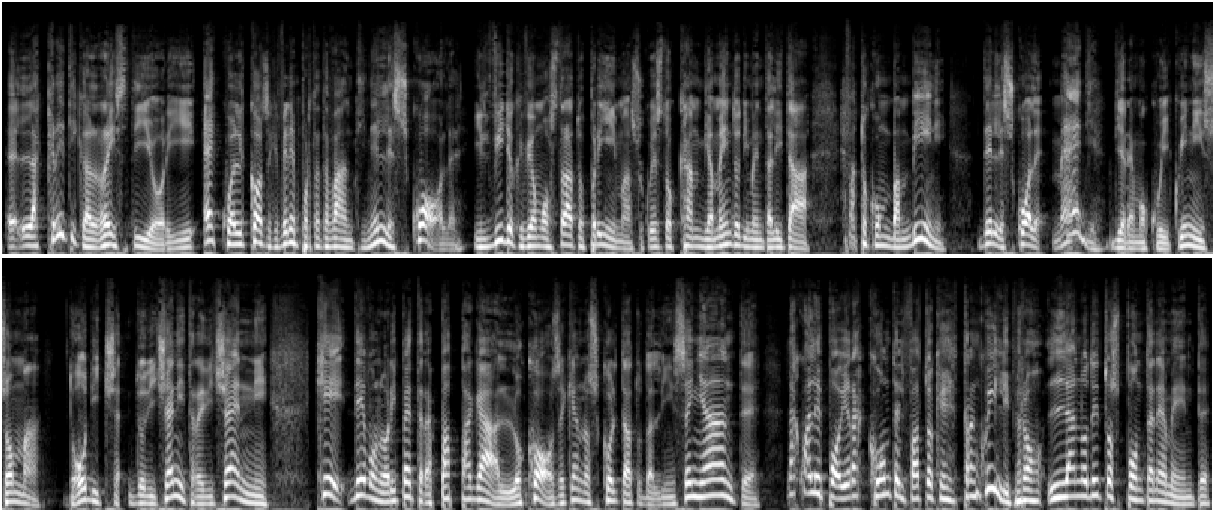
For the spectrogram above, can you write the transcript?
eh, la critical race theory è qualcosa che viene portata avanti nelle scuole. Il video che vi ho mostrato prima su questo cambiamento di mentalità è fatto con bambini delle scuole medie, diremo qui, quindi insomma 12, dodicenni, tredicenni, che devono ripetere a pappagallo cose che hanno ascoltato dall'insegnante, la quale poi racconta il fatto che, tranquilli però, l'hanno detto spontaneamente,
